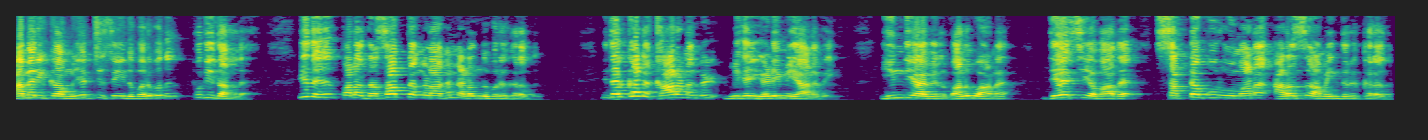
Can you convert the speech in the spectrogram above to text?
அமெரிக்கா முயற்சி செய்து வருவது புதிதல்ல இது பல தசாப்தங்களாக நடந்து வருகிறது இதற்கான காரணங்கள் மிக எளிமையானவை. இந்தியாவில் வலுவான தேசியவாத சட்டபூர்வமான அரசு அமைந்திருக்கிறது.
